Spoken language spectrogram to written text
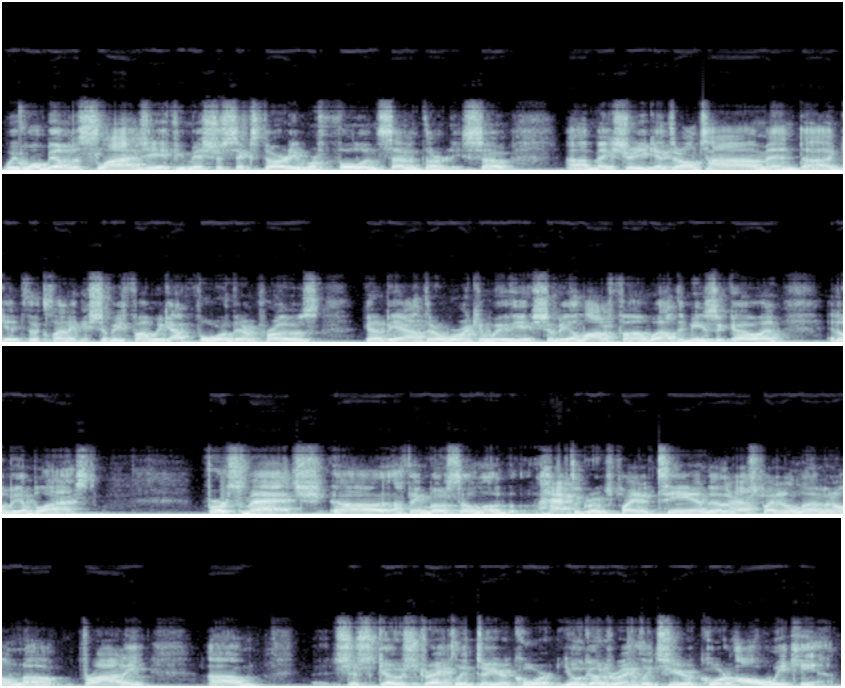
We won't be able to slide you if you miss your 6:30. We're full in 7:30. So uh, make sure you get there on time and uh, get to the clinic. It should be fun. We got four of their pros going to be out there working with you. It should be a lot of fun. We'll have the music going. It'll be a blast. First match, uh, I think most of, half the group's playing at 10, the other half's playing at 11 on uh, Friday. Um, just go directly to your court. You'll go directly to your court all weekend.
